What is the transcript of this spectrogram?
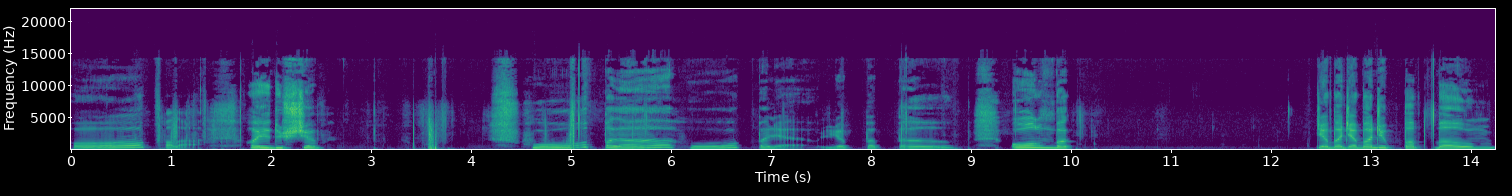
Hoppala. Hayır düşeceğim. Hoppala. Hoppala. Hoppala. Oğlum bak. Caba caba caba bam.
